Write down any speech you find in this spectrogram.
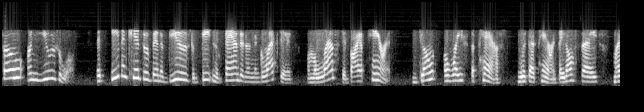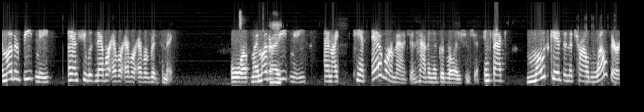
so unusual that even kids who have been abused or beaten, abandoned, or neglected or molested by a parent don't erase the past with that parent. They don't say, My mother beat me and she was never, ever, ever, ever good to me. Or my mother right. beat me and I can't ever imagine having a good relationship. In fact, most kids in the child welfare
